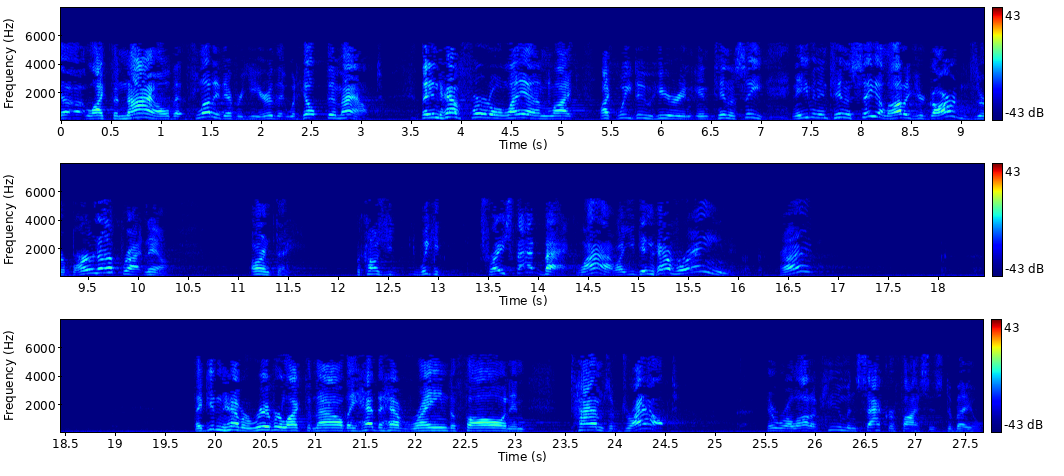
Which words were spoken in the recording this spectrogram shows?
uh, like the Nile that flooded every year that would help them out. They didn't have fertile land like, like we do here in, in Tennessee. And even in Tennessee, a lot of your gardens are burned up right now, aren't they? Because you, we could trace that back. Why? Well, you didn't have rain, right? They didn't have a river like the Nile. They had to have rain to fall. And in times of drought, there were a lot of human sacrifices to Baal.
